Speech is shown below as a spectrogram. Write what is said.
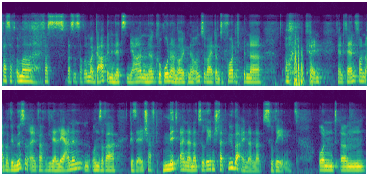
was auch immer, was, was es auch immer gab in den letzten Jahren, ne? Corona-Leugner und so weiter und so fort. Ich bin da auch kein, kein Fan von, aber wir müssen einfach wieder lernen, in unserer Gesellschaft miteinander zu reden, statt übereinander zu reden. Und ähm,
